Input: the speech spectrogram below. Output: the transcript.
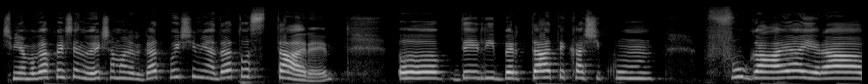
și mi-a băgat căști în urechi și am alergat, păi și mi-a dat o stare uh, de libertate, ca și cum fuga aia era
